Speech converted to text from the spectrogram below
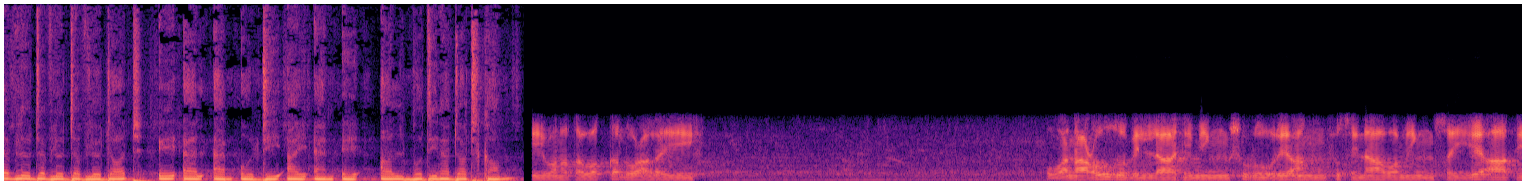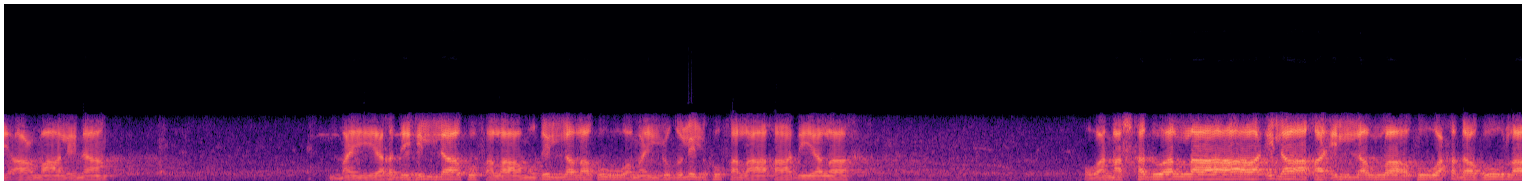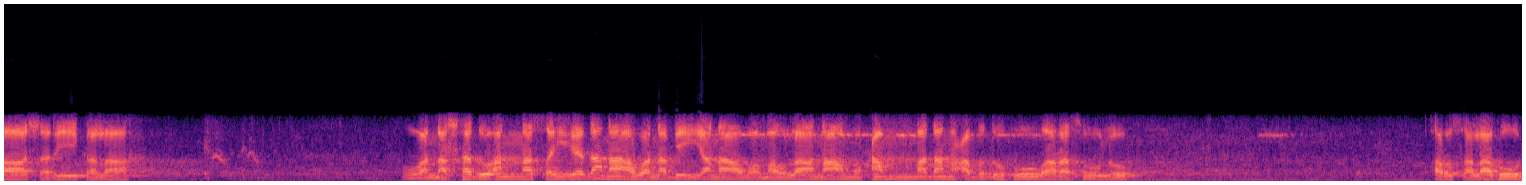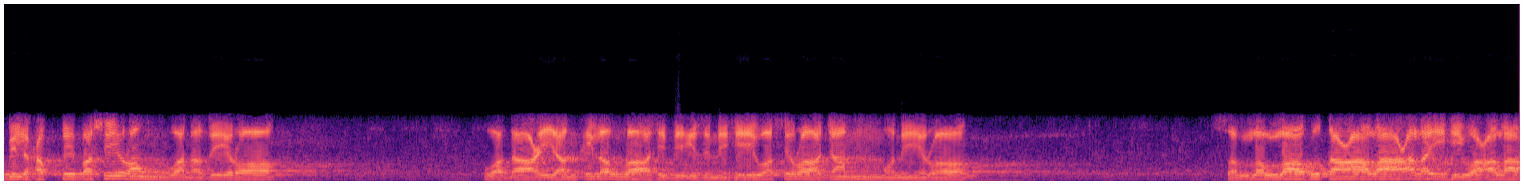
www.almodinaalmodina.com ونتوكل عليه ونعوذ بالله من شرور أنفسنا ومن سيئات أعمالنا من يهده الله فلا مضل له ومن يضلله فلا هادي له ونشهد أن لا إله إلا الله وحده لا شريك له. ونشهد أن سيدنا ونبينا ومولانا محمدا عبده ورسوله. أرسله بالحق بشيرا ونذيرا. وداعيا إلى الله بإذنه وسراجا منيرا. صلى الله تعالى عليه وعلى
